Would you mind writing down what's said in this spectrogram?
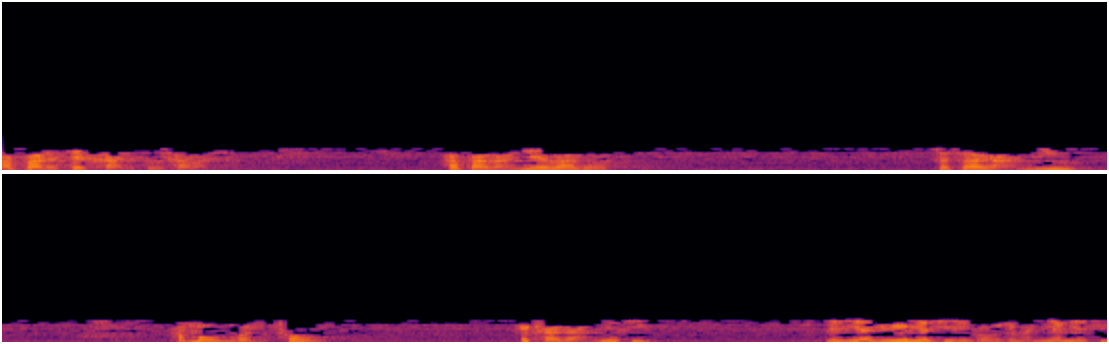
အပ္ပါရသက်ခဆိုထားပါတယ်။အပ္ပါကနေပါသောသစ္စာကအမျိုးအမုံပေါ့ဖုံသက်ခကမျက်စိမျက်စိအရွေးမျက်စိတွေပေါ့ဒီမှာဉာဏ်မျက်စိ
